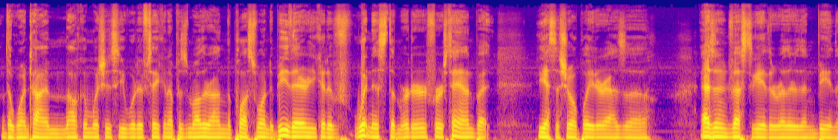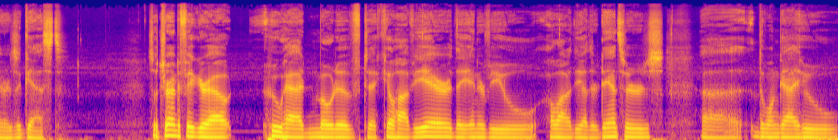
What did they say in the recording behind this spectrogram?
the one time Malcolm wishes he would have taken up his mother on the plus one to be there, he could have witnessed the murder firsthand, but he has to show up later as a as an investigator rather than being there as a guest. So trying to figure out who had motive to kill Javier, they interview a lot of the other dancers. Uh, the one guy who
